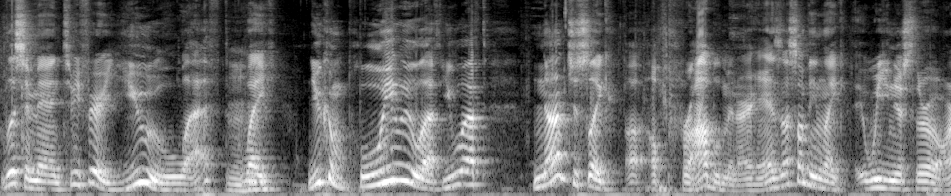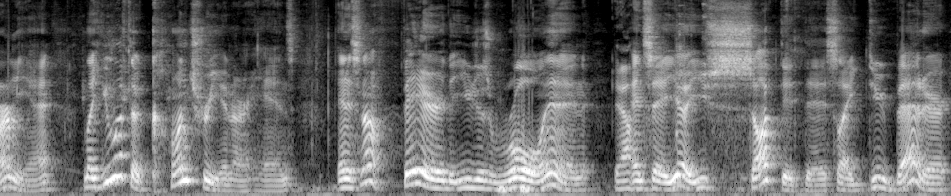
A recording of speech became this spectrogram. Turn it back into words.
listen, man. To be fair, you left. Mm-hmm. Like you completely left. You left. Not just like a, a problem in our hands. Not something like we can just throw an army at. Like you left a country in our hands, and it's not fair that you just roll in Yeah. and say, "Yo, you sucked at this. Like, do better."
